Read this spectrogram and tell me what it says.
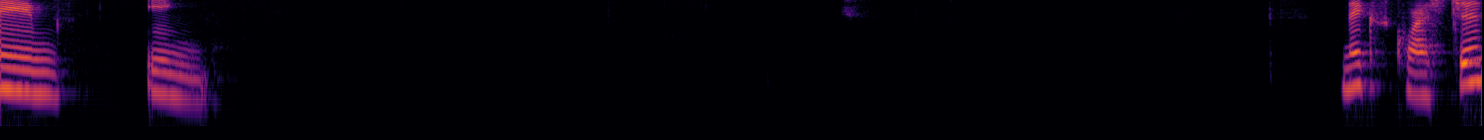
name's อิง Next question,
